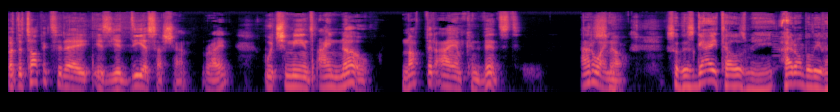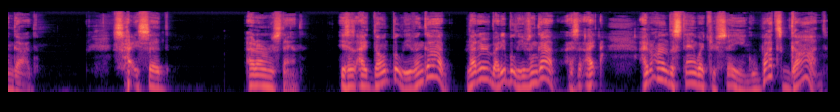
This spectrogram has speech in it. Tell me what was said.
But the topic today is Yedias Hashem, right? Which means I know, not that I am convinced. How do I know? So this guy tells me, I don't believe in God. So I said, I don't understand. He says, I don't believe in God. Not everybody believes in God. I said, I, I don't understand what you're saying. What's God?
